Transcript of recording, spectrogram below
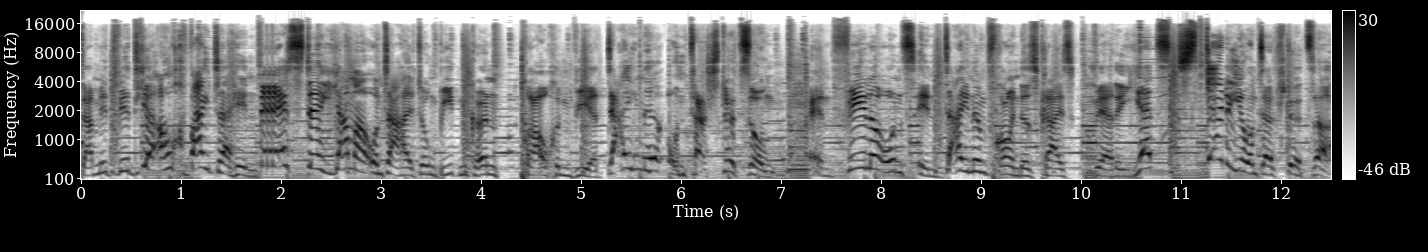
Damit wir dir auch weiterhin beste Jammerunterhaltung bieten können, brauchen wir deine Unterstützung. Empfehle uns in deinem Freundeskreis, werde jetzt Steady-Unterstützer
